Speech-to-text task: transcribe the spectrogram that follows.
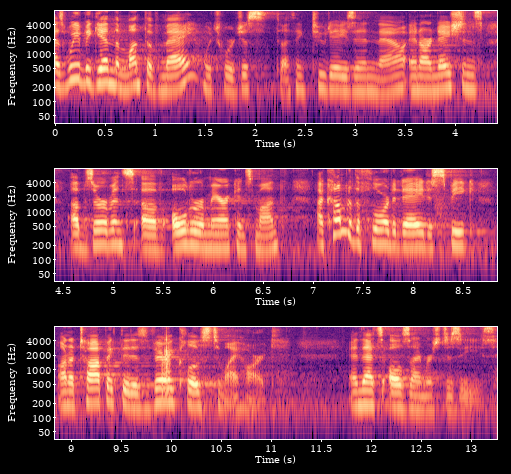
As we begin the month of May, which we're just, I think, two days in now, in our nation's observance of Older Americans Month, I come to the floor today to speak on a topic that is very close to my heart, and that's Alzheimer's disease.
